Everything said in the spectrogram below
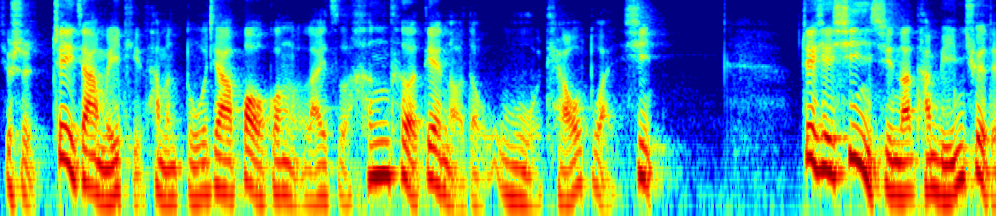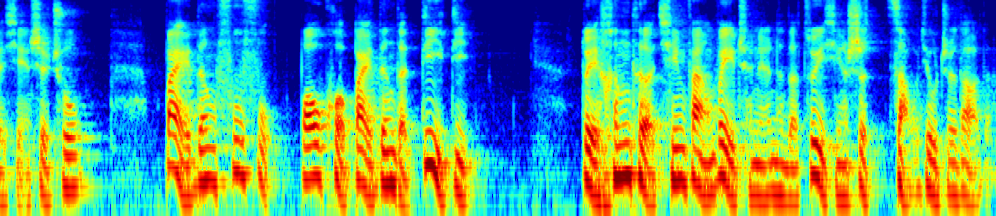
就是这家媒体他们独家曝光了来自亨特电脑的五条短信。这些信息呢，它明确地显示出拜登夫妇，包括拜登的弟弟，对亨特侵犯未成年人的罪行是早就知道的。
